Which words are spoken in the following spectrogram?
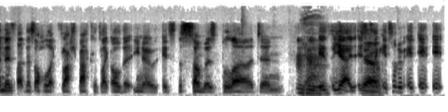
and there's that there's a whole like flashback of like oh that you know it's the summer's blood and mm-hmm. Yeah. it, yeah it's Yeah. like it's sort of it, it, it,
